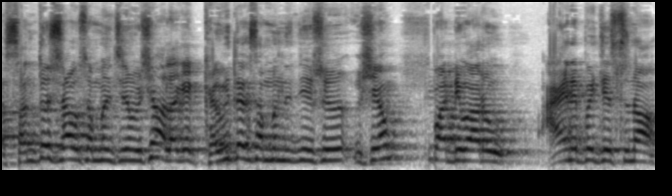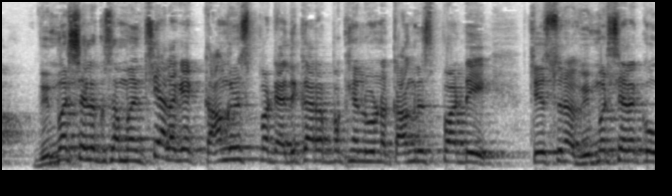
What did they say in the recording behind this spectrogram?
సంతోష్ రావుకు సంబంధించిన విషయం అలాగే కవితకు సంబంధించిన విషయం- విషయం. పార్టీ వారు ఆయనపై చేస్తున్న విమర్శలకు సంబంధించి అలాగే కాంగ్రెస్ పార్టీ అధికార పక్షంలో ఉన్న కాంగ్రెస్ పార్టీ చేస్తున్న విమర్శలకు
